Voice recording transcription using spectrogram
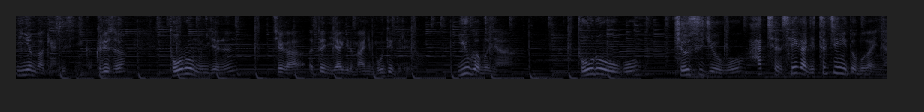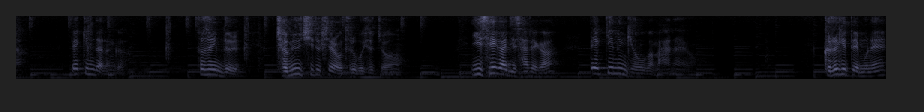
2년밖에 안 됐으니까. 그래서 도로 문제는 제가 어떤 이야기를 많이 못 해드려요. 이유가 뭐냐? 도로오고 저수지오고 하천 세 가지 특징이 또 뭐가 있냐? 뺏긴다는 거. 선생님들 점유취득세라고 들어보셨죠? 이 세 가지 사례가 뺏기는 경우가 많아요. 그렇기 때문에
